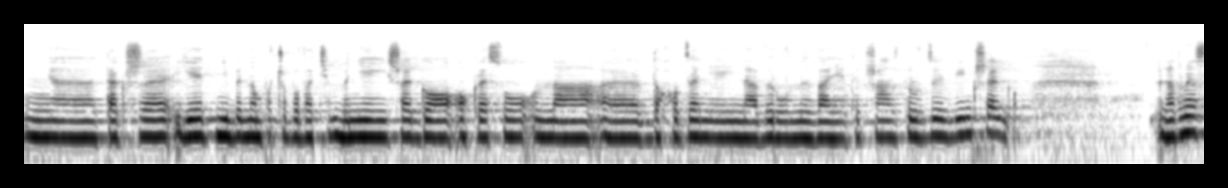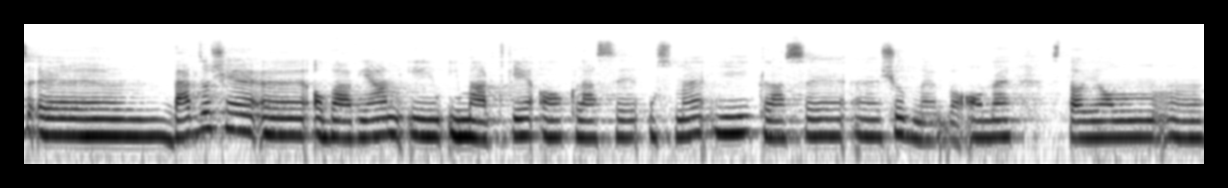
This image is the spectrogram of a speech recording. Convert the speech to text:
e, także jedni będą potrzebować mniejszego okresu na dochodzenie i na wyrównywanie tych szans, drudzy większego. Natomiast bardzo się obawiam i, i martwię o klasy ósme i klasy siódme, bo one stoją e,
